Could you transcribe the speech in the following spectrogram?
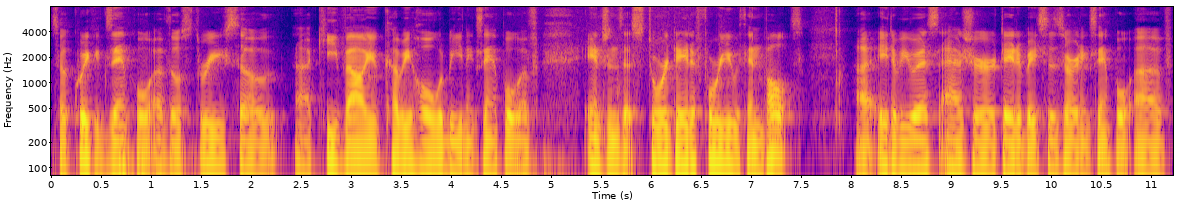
So a quick example of those three. So uh, key value cubbyhole would be an example of engines that store data for you within Vaults. Uh, AWS, Azure databases are an example of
